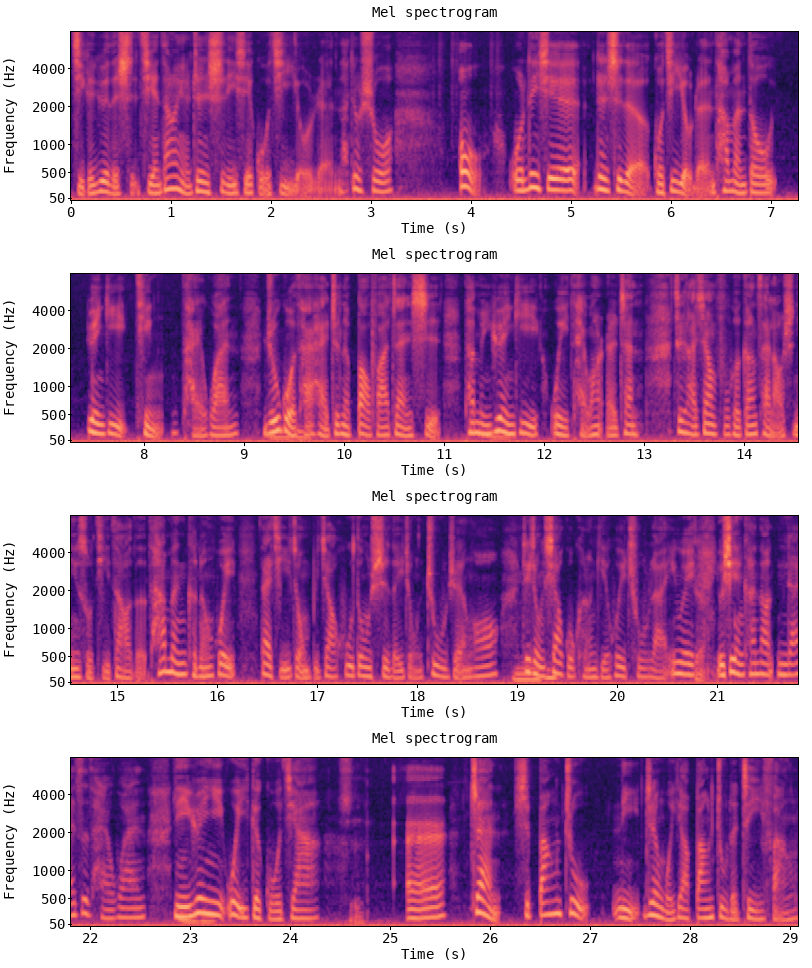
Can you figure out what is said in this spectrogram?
几个月的时间，当然也认识了一些国际友人。他就说。哦，我那些认识的国际友人，他们都愿意挺台湾。如果台海真的爆发战事，他们愿意为台湾而战。这个好像符合刚才老师您所提到的，他们可能会带起一种比较互动式的一种助人哦，这种效果可能也会出来。因为有些人看到你来自台湾，你愿意为一个国家是而战，是帮助你认为要帮助的这一方。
